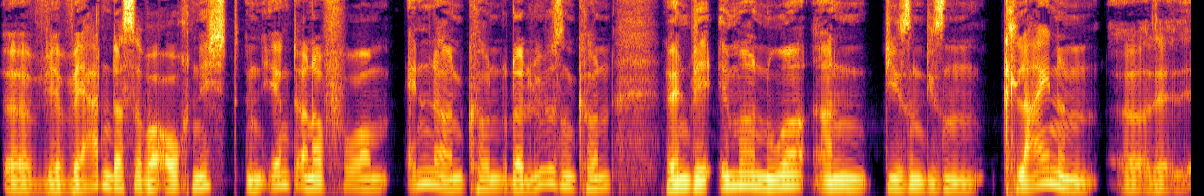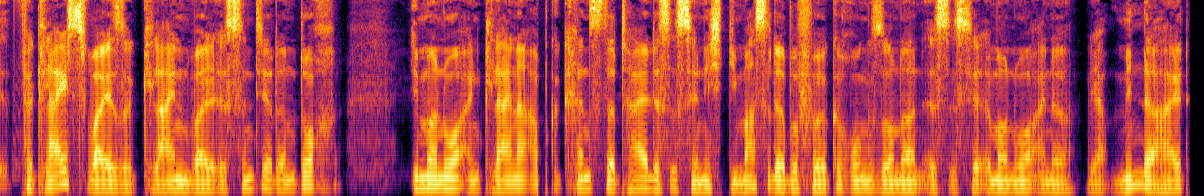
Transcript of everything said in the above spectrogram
wir werden das aber auch nicht in irgendeiner Form ändern können oder lösen können, wenn wir immer nur an diesen, diesen kleinen, äh, vergleichsweise kleinen, weil es sind ja dann doch immer nur ein kleiner abgegrenzter Teil. Es ist ja nicht die Masse der Bevölkerung, sondern es ist ja immer nur eine ja, Minderheit.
